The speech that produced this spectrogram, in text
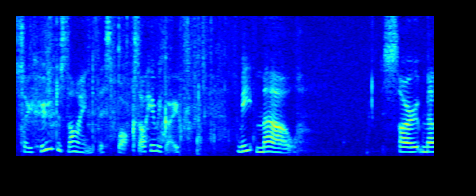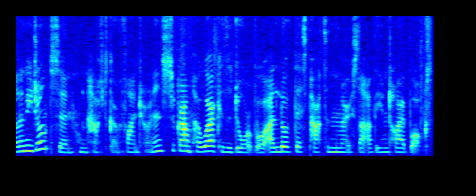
So who designed this box? Oh, here we go. Meet Mel. So Melanie Johnson, I'm going to have to go and find her on Instagram. Her work is adorable. I love this pattern the most out of the entire box.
